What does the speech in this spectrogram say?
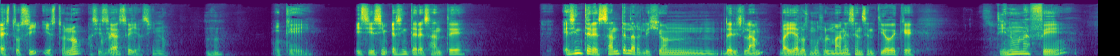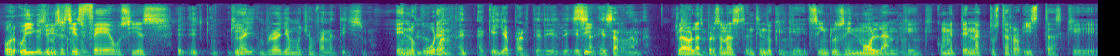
esto sí y esto no, así se hace y así no. Ok. Y sí, es, es interesante. Es interesante la religión del Islam, vaya, Ujú. los musulmanes, en sentido de que tienen una fe. O, oye, yo Sí, no sé si es muy- fe o si es Eh, eh, Raya, raya mucho en fanatismo. en locura. Bueno, aquella parte de, de esa, Sí. esa rama. Claro, las personas entiendo que, que incluso se inmolan, que, cometen actos terroristas, que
